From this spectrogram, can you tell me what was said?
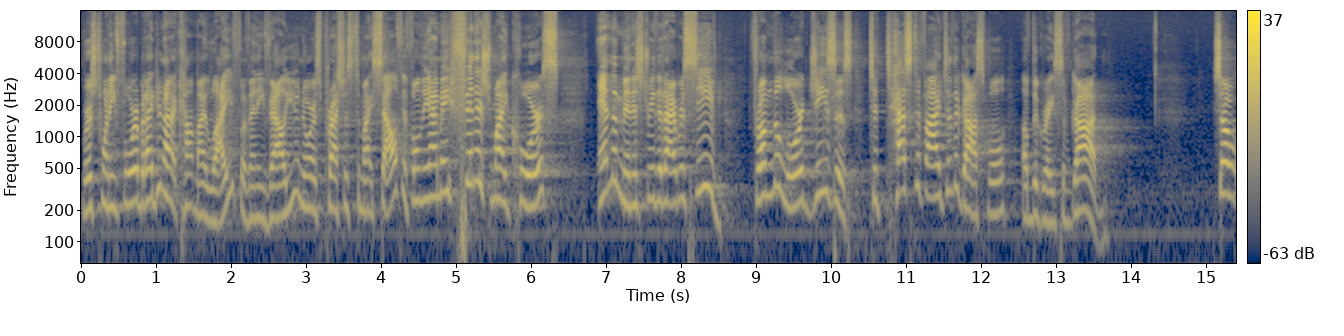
Verse 24, but I do not account my life of any value, nor as precious to myself, if only I may finish my course and the ministry that I received from the Lord Jesus to testify to the gospel of the grace of God. So,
